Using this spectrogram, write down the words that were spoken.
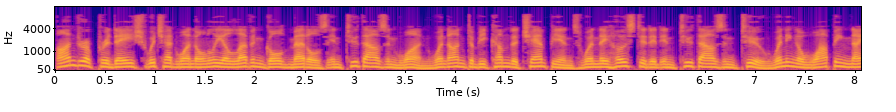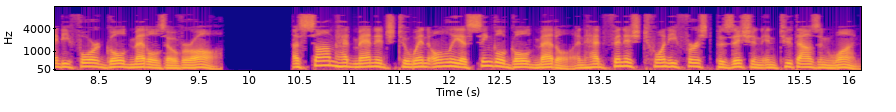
Andhra Pradesh which had won only 11 gold medals in 2001 went on to become the champions when they hosted it in 2002 winning a whopping 94 gold medals overall. Assam had managed to win only a single gold medal and had finished 21st position in 2001.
